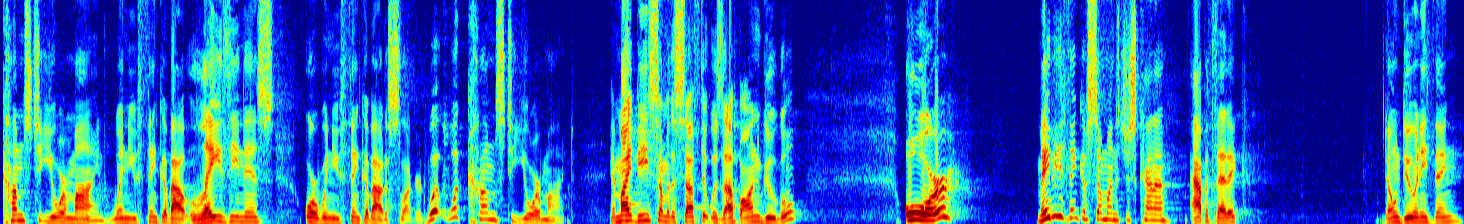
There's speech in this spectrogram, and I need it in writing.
comes to your mind when you think about laziness or when you think about a sluggard? What, what comes to your mind? It might be some of the stuff that was up on Google, or maybe you think of someone that's just kind of apathetic, don't do anything,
